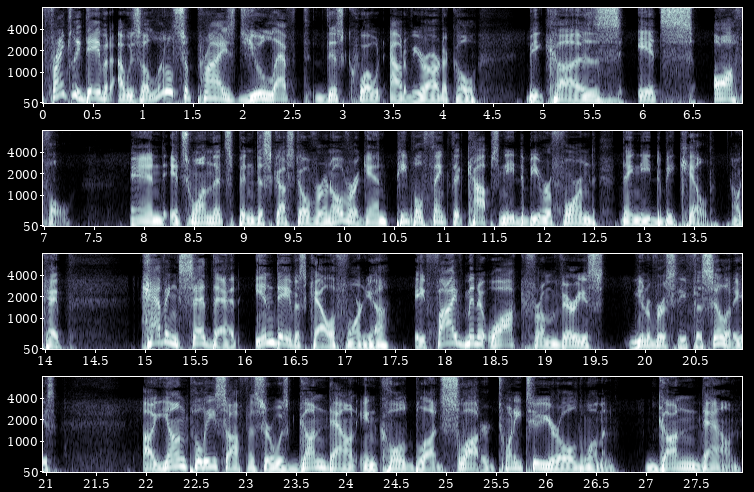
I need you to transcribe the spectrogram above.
frankly, David, I was a little surprised you left this quote out of your article because it's awful. And it's one that's been discussed over and over again. People think that cops need to be reformed, they need to be killed. Okay. Having said that, in Davis, California, a five minute walk from various university facilities, a young police officer was gunned down in cold blood, slaughtered, 22 year old woman, gunned down.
